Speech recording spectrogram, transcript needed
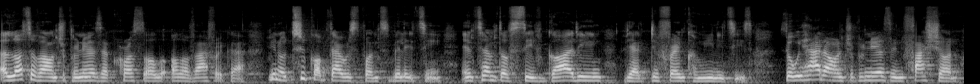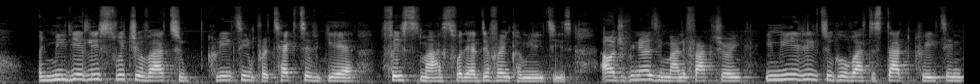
a lot of our entrepreneurs across all, all of Africa, you know, took up that responsibility in terms of safeguarding their different communities. So we had our entrepreneurs in fashion immediately switch over to creating protective gear, face masks for their different communities. Entrepreneurs in manufacturing immediately took over to start creating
